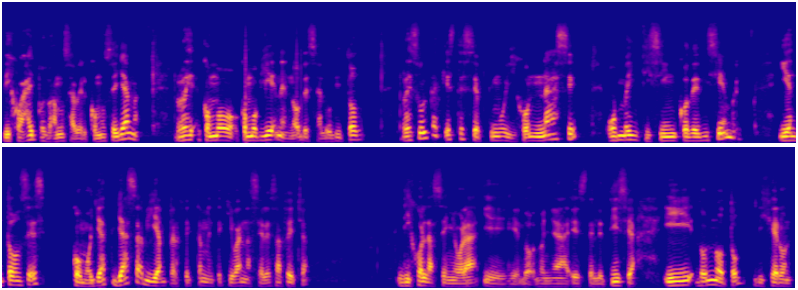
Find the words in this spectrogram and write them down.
Dijo, ay, pues vamos a ver cómo se llama, cómo, cómo viene, ¿no? De salud y todo. Resulta que este séptimo hijo nace un 25 de diciembre. Y entonces, como ya, ya sabían perfectamente que iban a hacer esa fecha, dijo la señora eh, doña este, Leticia y don Noto, dijeron,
